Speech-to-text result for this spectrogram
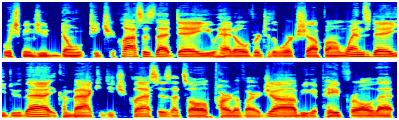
which means you don't teach your classes that day. You head over to the workshop on Wednesday. You do that. You come back, you teach your classes. That's all part of our job. You get paid for all of that.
